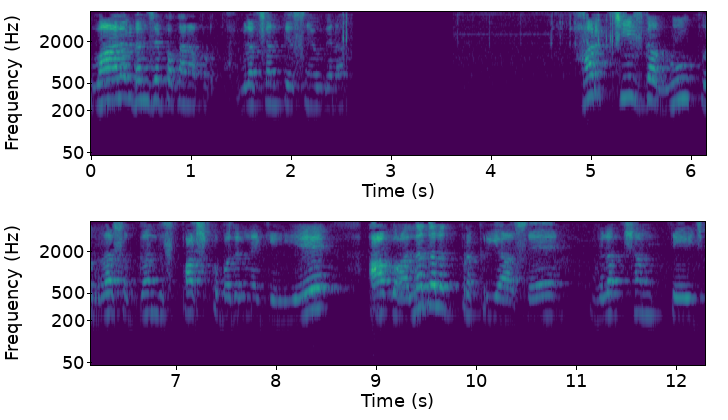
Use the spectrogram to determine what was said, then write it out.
वहाँ अलग ढंग से पकाना पड़ता है, विलक्षण तेज संयोग देना हर चीज़ का रूप, रस, गंध, स्पर्श को बदलने के लिए आपको अलग अलग प्रक्रिया से विलक्षण तेज,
